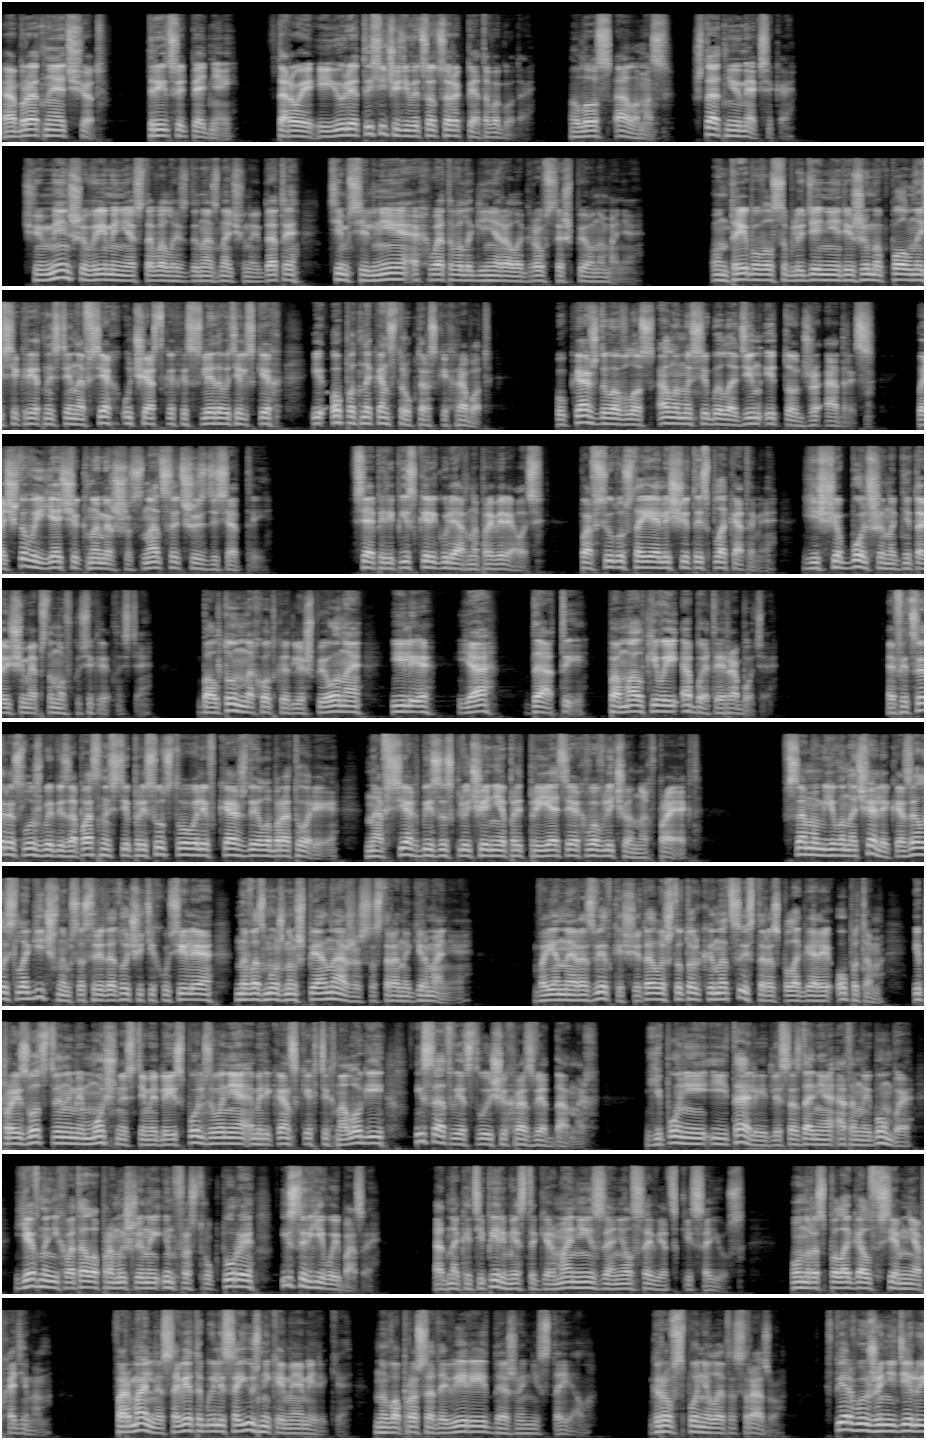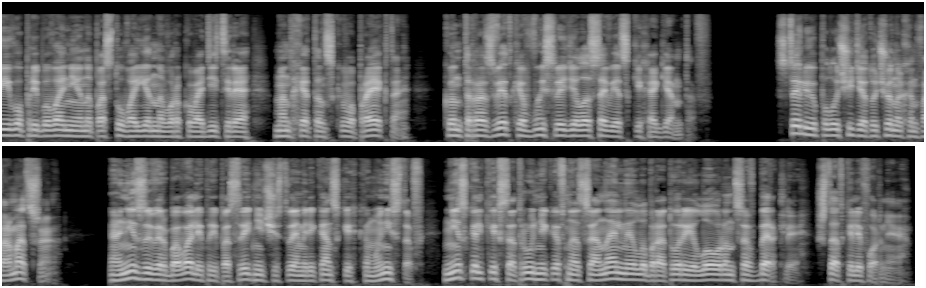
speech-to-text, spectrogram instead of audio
Обратный отсчет. 35 дней. 2 июля 1945 года. Лос-Аламос, штат Нью-Мексико. Чем меньше времени оставалось до назначенной даты, тем сильнее охватывала генерала Гровса шпиономания. Он требовал соблюдения режима полной секретности на всех участках исследовательских и опытно-конструкторских работ. У каждого в Лос-Аламосе был один и тот же адрес. Почтовый ящик номер 1663. Вся переписка регулярно проверялась. Повсюду стояли щиты с плакатами, еще больше нагнетающими обстановку секретности. Болтун — находка для шпиона или «Я, да, ты, помалкивай об этой работе». Офицеры службы безопасности присутствовали в каждой лаборатории, на всех без исключения предприятиях, вовлеченных в проект. В самом его начале казалось логичным сосредоточить их усилия на возможном шпионаже со стороны Германии. Военная разведка считала, что только нацисты располагали опытом и производственными мощностями для использования американских технологий и соответствующих разведданных. Японии и Италии для создания атомной бомбы явно не хватало промышленной инфраструктуры и сырьевой базы. Однако теперь место Германии занял Советский Союз. Он располагал всем необходимым. Формально Советы были союзниками Америки, но вопрос о доверии даже не стоял. Грофс понял это сразу. В первую же неделю его пребывания на посту военного руководителя Манхэттенского проекта контрразведка выследила советских агентов. С целью получить от ученых информацию, они завербовали при посредничестве американских коммунистов нескольких сотрудников Национальной лаборатории Лоуренса в Беркли, штат Калифорния.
